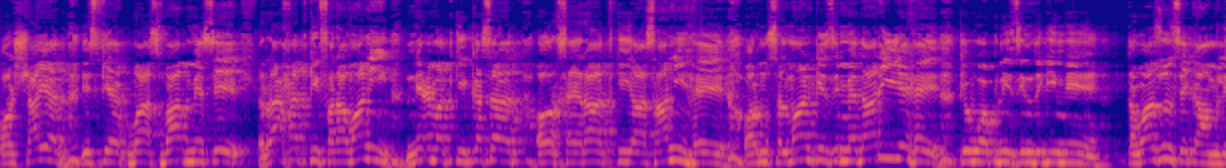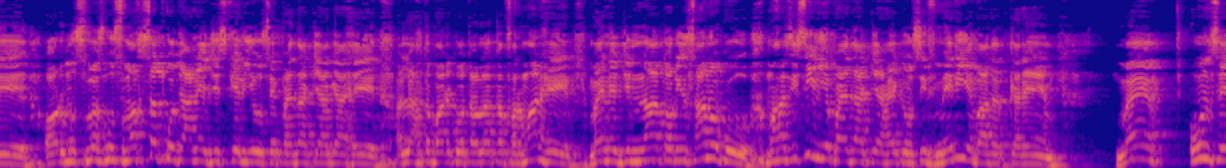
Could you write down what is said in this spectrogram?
और शायद इसके असबाब में से राहत की फरावानी, नेमत की कसरत और खैरात की आसानी है। और मुसलमान की ज़िम्मेदारी ये है कि वो अपनी ज़िंदगी में तोज़ुन से काम ले और उस मकसद को जाने जिसके लिए उसे पैदा किया गया है। अल्लाह तबारक वाली का फरमान है, मैंने जिन्नात और इंसानों को महज इसीलिए पैदा किया है कि वो सिर्फ़ मेरी इबादत करें। मैं उनसे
